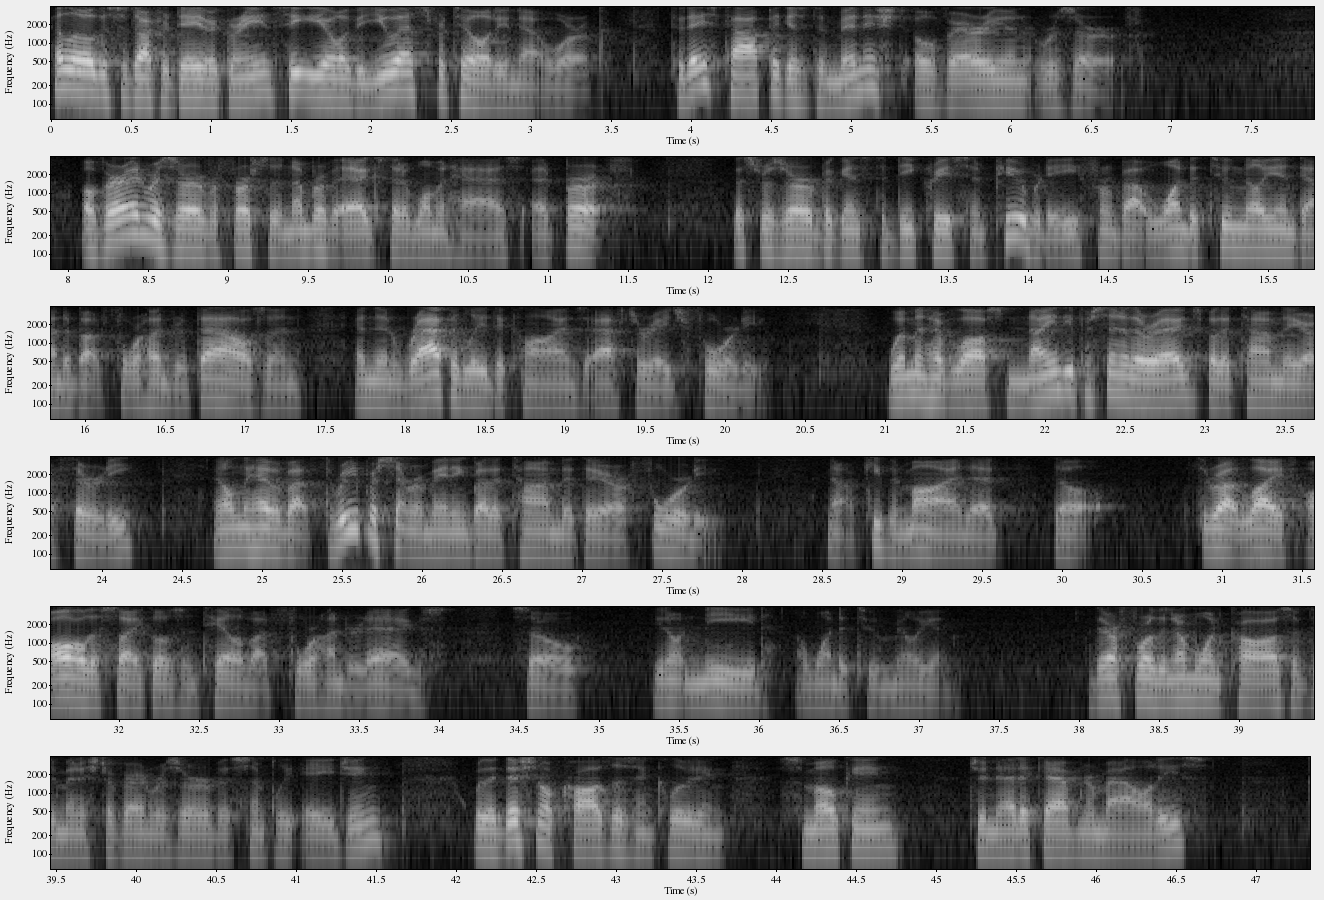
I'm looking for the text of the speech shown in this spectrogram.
Hello, this is Dr. David Green, CEO of the U.S. Fertility Network. Today's topic is diminished ovarian reserve. Ovarian reserve refers to the number of eggs that a woman has at birth. This reserve begins to decrease in puberty from about 1 to 2 million down to about 400,000 and then rapidly declines after age 40. Women have lost 90% of their eggs by the time they are 30 and only have about 3% remaining by the time that they are 40. Now, keep in mind that the, throughout life, all the cycles entail about 400 eggs. So you don't need a 1 to 2 million. Therefore, the number one cause of diminished ovarian reserve is simply aging, with additional causes including smoking, genetic abnormalities,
